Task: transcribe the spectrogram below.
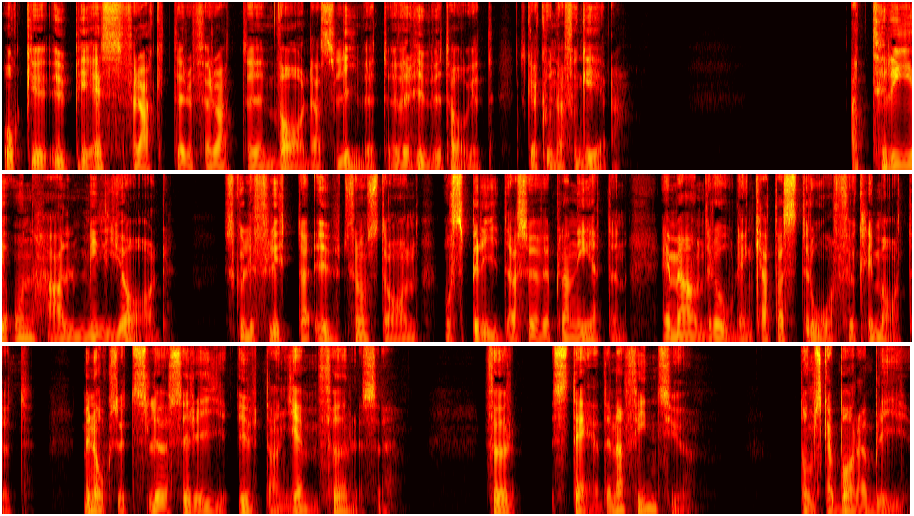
och eh, UPS-frakter för att eh, vardagslivet överhuvudtaget ska kunna fungera. Att tre och en halv miljard skulle flytta ut från stan och spridas över planeten är med andra ord en katastrof för klimatet, men också ett slöseri utan jämförelse. För städerna finns ju. De ska bara bli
